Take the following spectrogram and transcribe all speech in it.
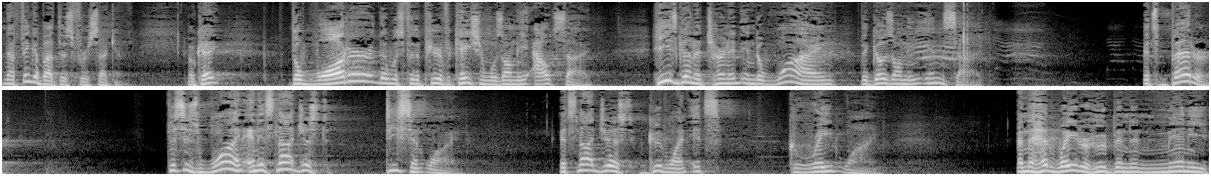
now think about this for a second. Okay? The water that was for the purification was on the outside. He's going to turn it into wine that goes on the inside. It's better. This is wine, and it's not just decent wine. It's not just good wine, it's great wine. And the head waiter, who had been in many,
